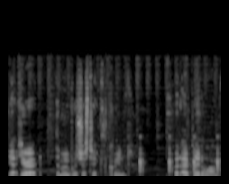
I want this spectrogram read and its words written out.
Yeah, here the move was just take the queen, but I played along.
